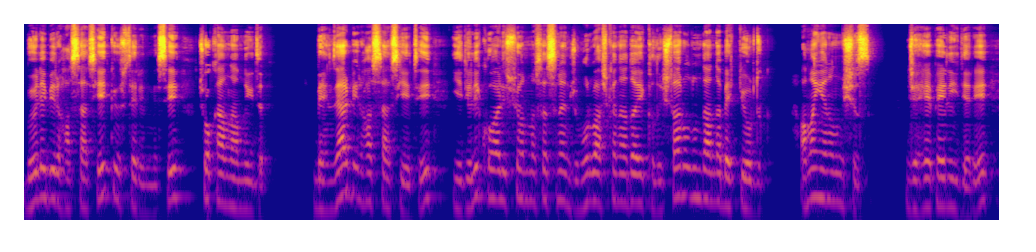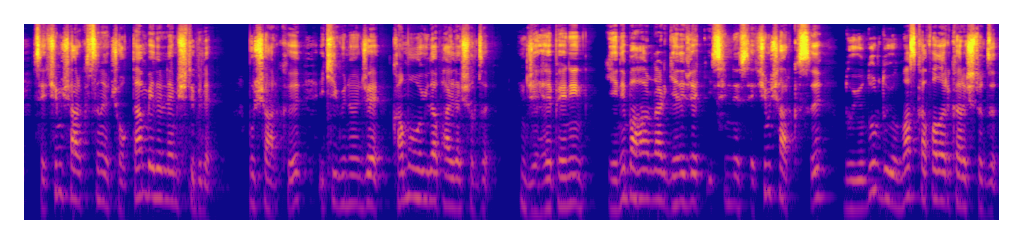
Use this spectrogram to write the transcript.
böyle bir hassasiyet gösterilmesi çok anlamlıydı. Benzer bir hassasiyeti Yedili Koalisyon masasının Cumhurbaşkanı adayı Kılıçdaroğlu'ndan da bekliyorduk. Ama yanılmışız. CHP lideri seçim şarkısını çoktan belirlemişti bile. Bu şarkı iki gün önce kamuoyuyla paylaşıldı. CHP'nin Yeni Baharlar Gelecek isimli seçim şarkısı duyulur duyulmaz kafaları karıştırdı.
